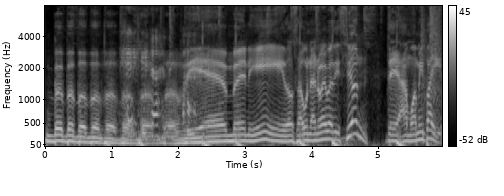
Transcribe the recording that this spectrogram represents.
Bienvenidos a una nueva edición de Amo a mi país.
